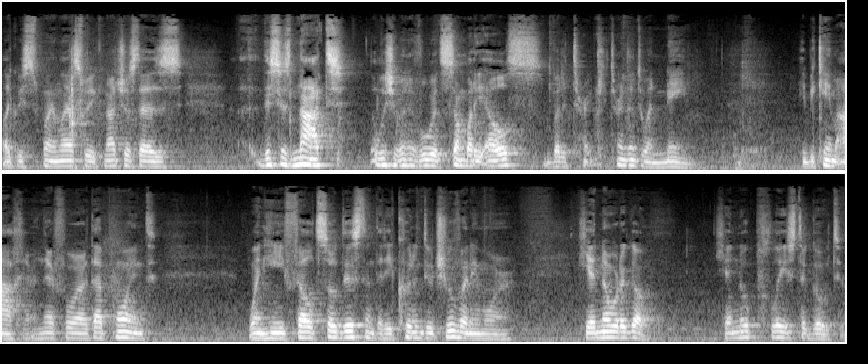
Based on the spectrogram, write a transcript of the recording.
like we explained last week, not just as, this is not Elisha ben Avu, it's somebody else, but it, tur- it turned into a name. He became Acher, and therefore at that point, when he felt so distant that he couldn't do tshuva anymore, he had nowhere to go. He had no place to go to.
